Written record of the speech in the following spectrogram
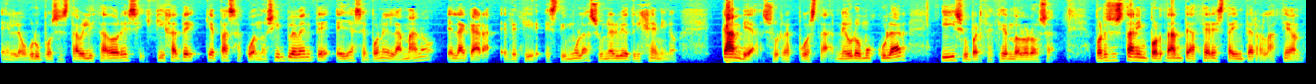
en los grupos estabilizadores y fíjate qué pasa cuando simplemente ella se pone la mano en la cara, es decir, estimula su nervio trigémino, cambia su respuesta neuromuscular y su percepción dolorosa. Por eso es tan importante hacer esta interrelación.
